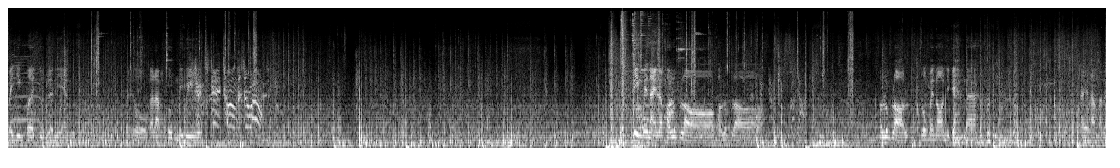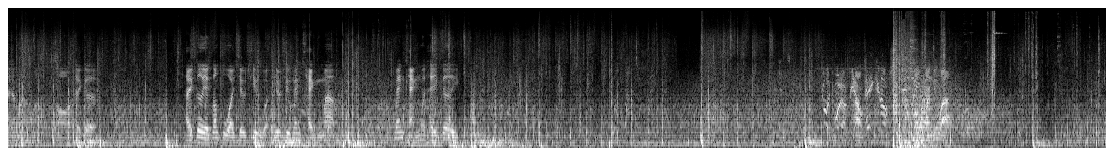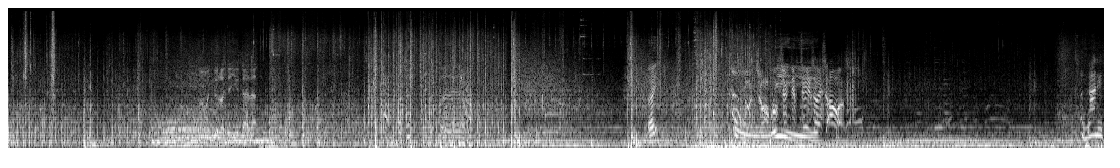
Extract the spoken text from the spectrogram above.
ไปยิงเปิดจุดแล้วเนี่ยกระโถกำลังซุ่มดี We can still turn this around. ๆวิ่งไปไหนล่ะพ่อรูปหล่อพ่อรูปหล่อพ่อรูปหล่อลงไปนอนอีกแล้วนะ ใครทำอะไรข้างหลังวะอ๋อไทเกอร์ไทเกอร์ยังต้องกลัวเชลชิวอะเชลชิวแม่งแข็งมาก แม่งแข็งกว่าไทเกอร์อีก Good work. We have Ow. taken ข objective อง C. มันนี่หว่าเอา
